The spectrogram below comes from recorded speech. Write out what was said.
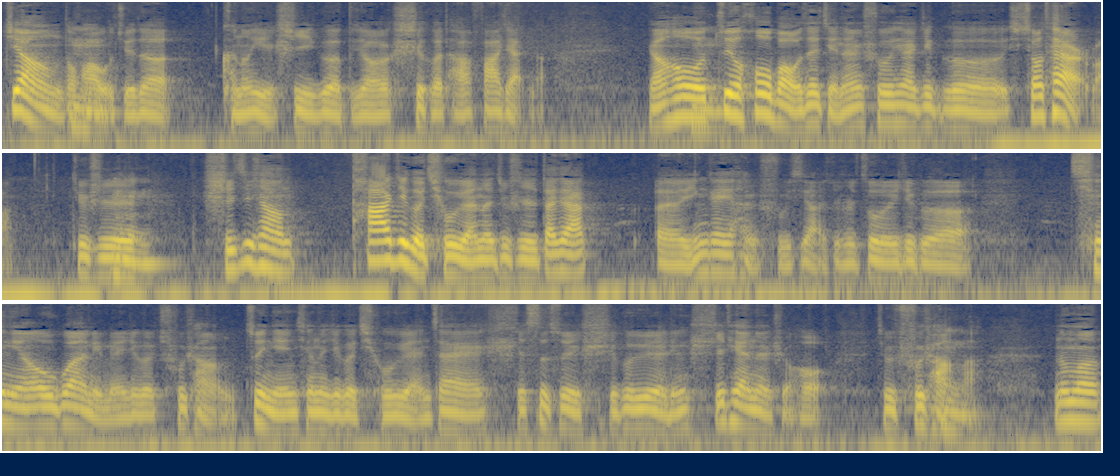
这样的话，嗯我觉得可能也是一个比较适合他发展的。然后最后吧，我再简单说一下这个肖泰尔吧，就是嗯实际上他这个球员呢，就是大家呃应该也很熟悉啊，就是作为这个青年欧冠里面这个出场最年轻的这个球员，在十四岁十个月零十天的时候就出场了。那么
